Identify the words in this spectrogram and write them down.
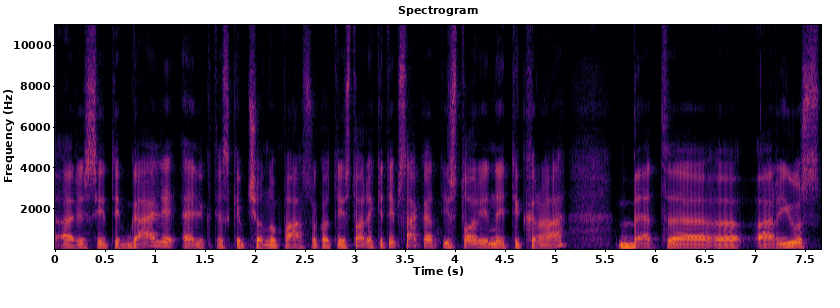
ar jisai taip gali elgtis kaip čia nupasakota istorija. Kitaip sakant istorija jinai tikra bet ar jūs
